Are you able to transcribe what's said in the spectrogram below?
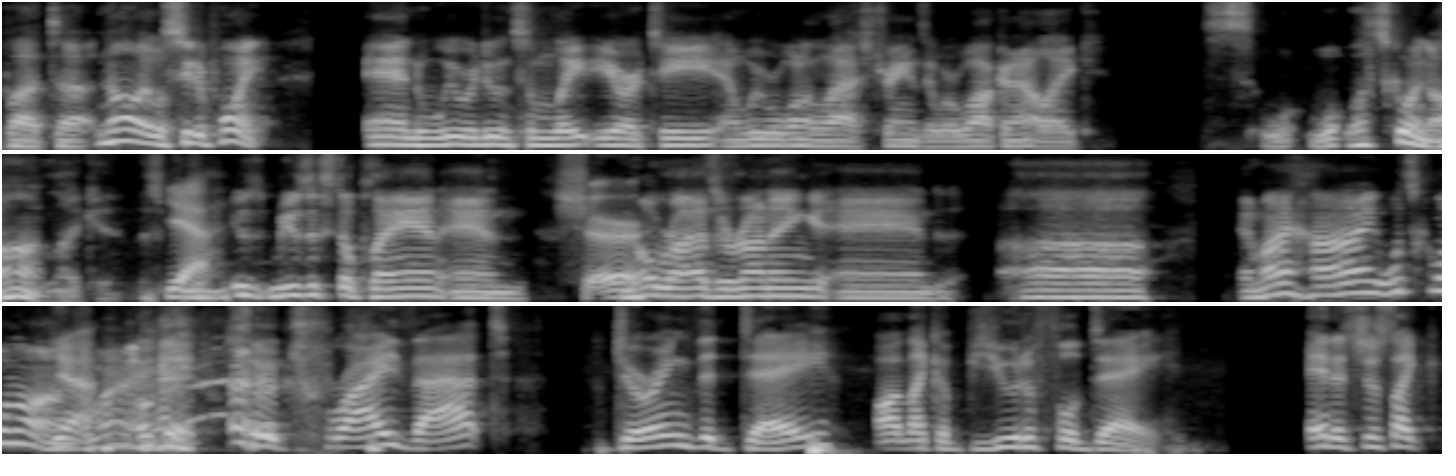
but uh, no, it was Cedar Point, and we were doing some late ERT, and we were one of the last trains, and we're walking out like. "S- What's going on? Like, this Yeah. mu- music's still playing, and Sure. no rides are running, and uh, am I high? What's going on? Am I- Yeah. Okay. So try that during the day on like a beautiful day. And it's just like,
